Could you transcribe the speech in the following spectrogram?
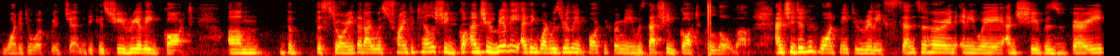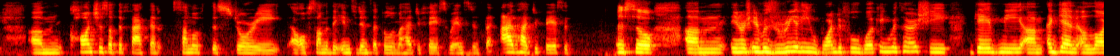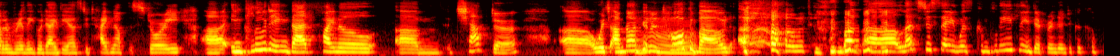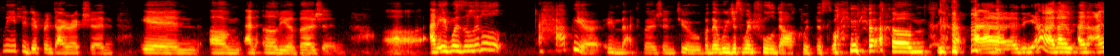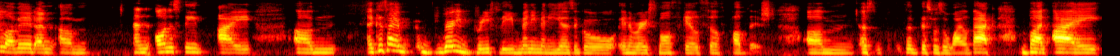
wanted to work with Jen because she really got um, the the story that I was trying to tell. She got, and she really, I think, what was really important for me was that she got Paloma, and she didn't want me to really censor her in any way, and she was very um, conscious of the fact that some of the story of some of the incidents that Paloma had to face were incidents that I've had to face. And so, um, you know, it was really wonderful working with her. She gave me, um, again, a lot of really good ideas to tighten up the story, uh, including that final um, chapter, uh, which I'm not going to mm. talk hmm. about. um, but uh, let's just say it was completely different. It took a completely different direction in um, an earlier version. Uh, and it was a little happier in that version too but then we just went full dark with this one um, and yeah and i and i love it and um and honestly i um because I very briefly, many many years ago, in a very small scale, self-published. Um, as, this was a while back, but I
